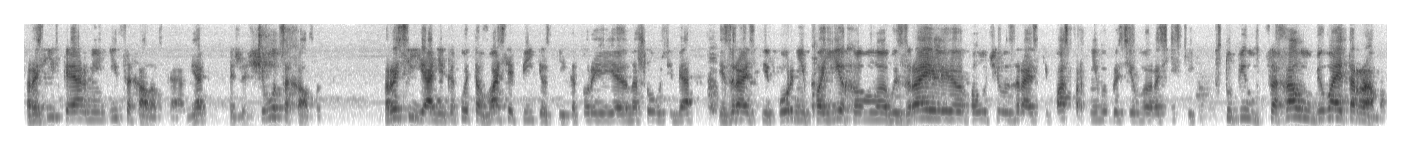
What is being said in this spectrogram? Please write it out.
Российской армии и Цахаловской армии. Опять же, с чего Цахал? Россияне, какой-то Вася Питерский, который э, нашел у себя израильские корни, поехал в Израиль, э, получил израильский паспорт, не выбросил российский, вступил в Цахал и убивает арабов.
